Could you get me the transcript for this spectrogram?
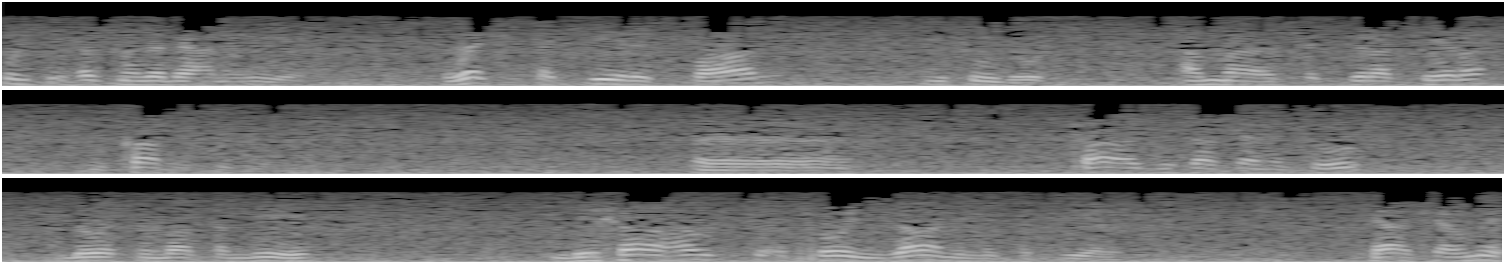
كل في حكمة لبعنوية ذاك تكبير الصفار يسودون أما التكبيرات كثيرة مقابل أه قاعد كانت دوت من بعض تنبيه. بشاهد شوي زاني من التكبير كاشمس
